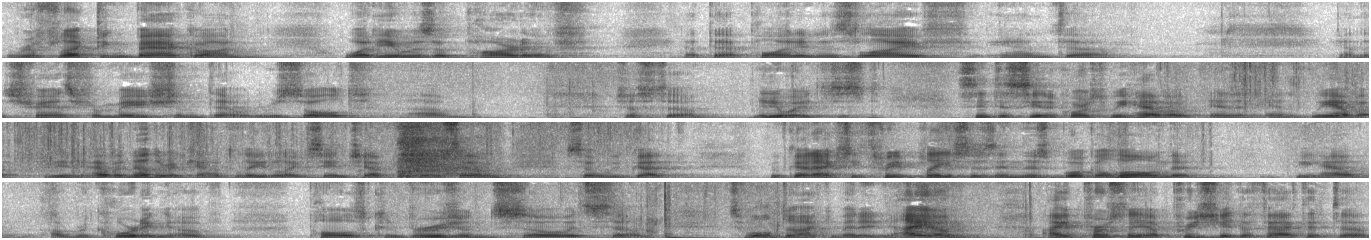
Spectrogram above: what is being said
reflecting back on what he was a part of at that point in his life and, uh, and the transformation that would result. Um, just, uh, anyway, it's just seem to see, and of course, we have a, and, and we have a, we have another account later, like I say in chapter 27. So we've got, we've got actually three places in this book alone that we have a recording of Paul's conversion. So it's, um, it's well documented. I, um, I personally appreciate the fact that, uh,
